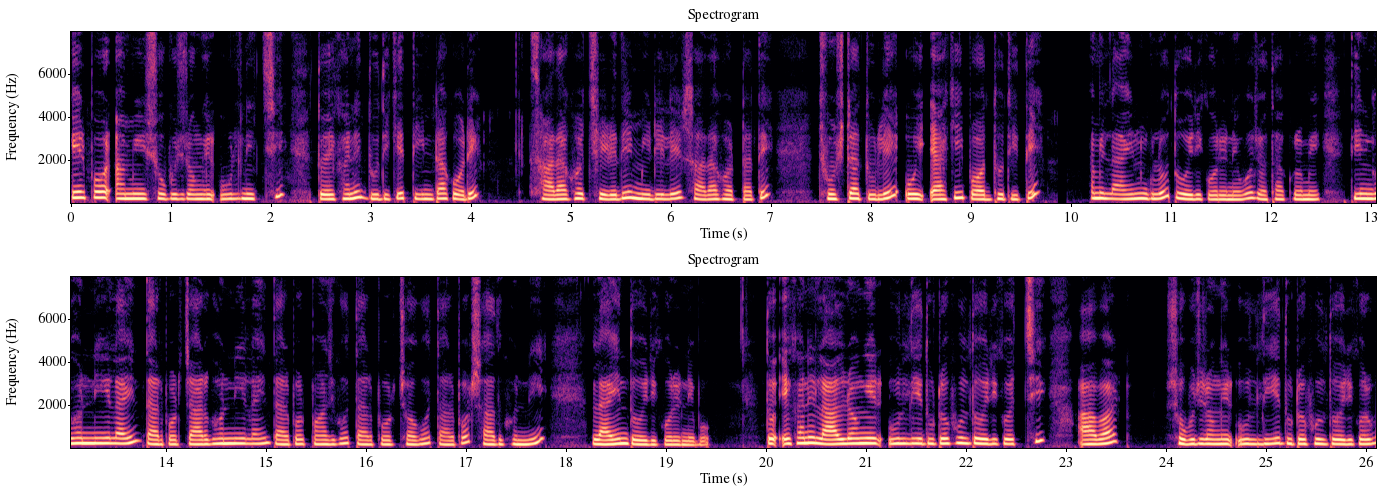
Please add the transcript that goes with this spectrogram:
এরপর আমি সবুজ রঙের উল নিচ্ছি। তো এখানে দুদিকে তিনটা করে সাদা ঘর ছেড়ে দিয়ে মিডিলের সাদা ঘরটাতে ছুঁচটা তুলে ওই একই পদ্ধতিতে আমি লাইনগুলো তৈরি করে নেব। যথাক্রমে তিন ঘর নিয়ে লাইন, তারপর চার ঘর নিয়ে লাইন, তারপর পাঁচ ঘর, তারপর ছ ঘর, তারপর সাত ঘর নিয়ে লাইন তৈরি করে নেব। তো এখানে লাল রঙের উল দিয়ে দুটো ফুল তৈরি করছি। আবার সবুজ রঙের উল দিয়ে দুটো ফুল তৈরি করব,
